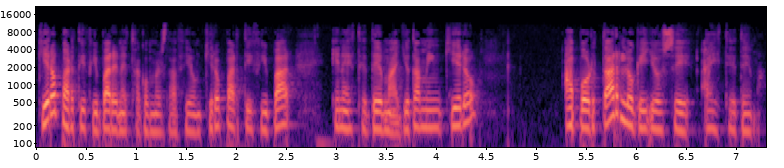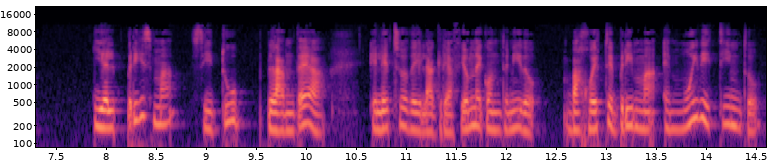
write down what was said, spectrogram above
quiero participar en esta conversación, quiero participar en este tema, yo también quiero aportar lo que yo sé a este tema. Y el prisma, si tú planteas el hecho de la creación de contenido bajo este prisma es muy distinto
